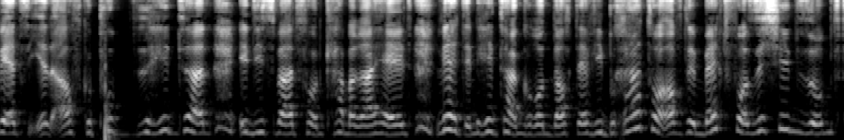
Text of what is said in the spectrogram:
während sie ihren aufgepumpten Hintern in die Smartphone-Kamera hält, während im Hintergrund noch der Vibrator auf dem Bett vor sich hinsummt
